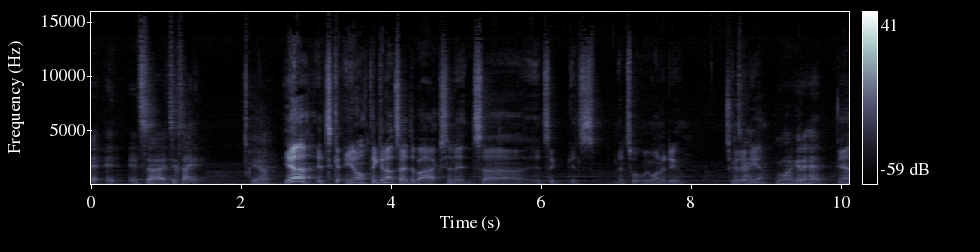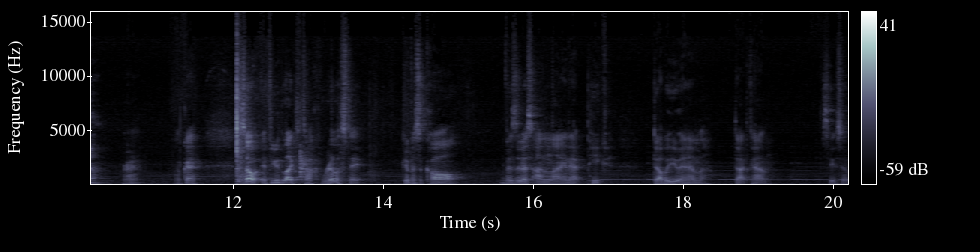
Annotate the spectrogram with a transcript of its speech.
It, it, it's uh, it's exciting, you know. Yeah, it's you know thinking outside the box, and it's uh, it's a it's it's what we want to do. It's a good right. idea. We want to get ahead, Yeah. Right? Okay. So if you'd like to talk real estate, give us a call. Visit us online at peakwm.com. See you soon.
